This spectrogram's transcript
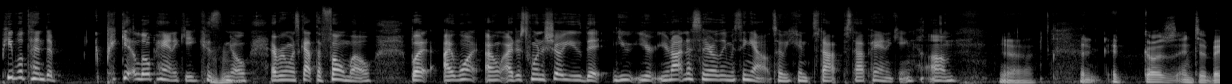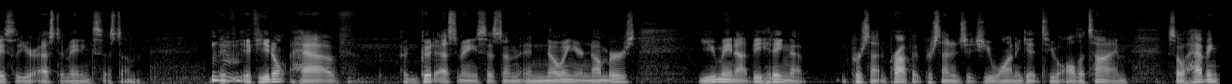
people tend to get a little panicky because you know everyone's got the FOMO. But I want I, I just want to show you that you you're, you're not necessarily missing out, so you can stop stop panicking. Um, Yeah, it, it goes into basically your estimating system. Mm-hmm. If if you don't have a good estimating system and knowing your numbers, you may not be hitting that percent profit percentage that you want to get to all the time. So having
